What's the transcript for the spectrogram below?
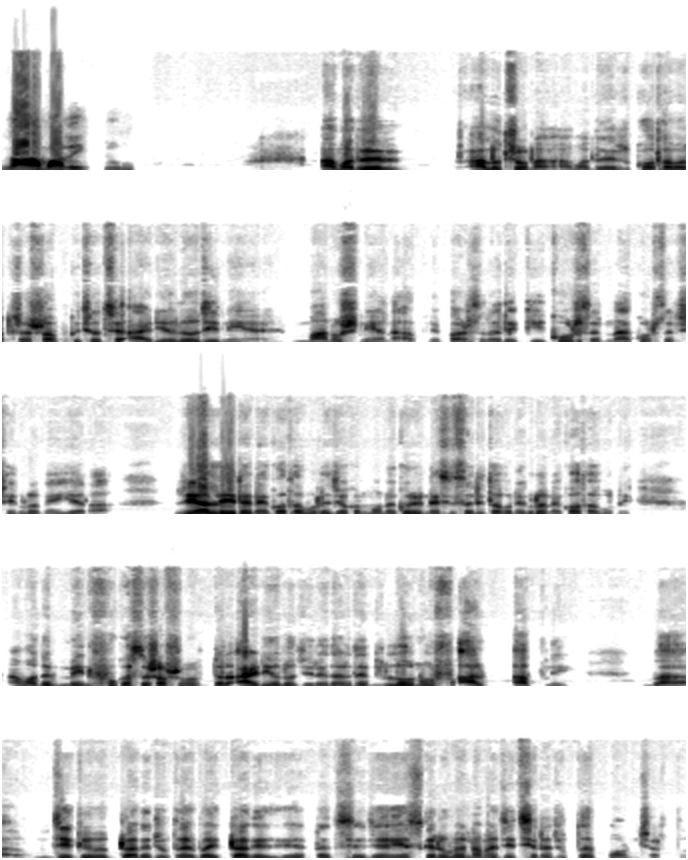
না আমার একটু আমাদের আলোচনা আমাদের কথাবার্তা সবকিছু হচ্ছে আইডিওলজি নিয়ে মানুষ নিয়ে না। আপনি পার্সোনালি কি করছেন না করছেন সেগুলো নিয়ে ইয়ে না। রিয়ালি এটা নিয়ে কথা বলি যখন মনে করি নেসেসারি তখন এগুলো নিয়ে কথা বলি। আমাদের মেইন ফোকাস তো সবসময় তার ideology rather than loan of আপনি। বা যে কেউ একটু আগে যুক্ত হয় বা একটু আগে একটা যে এসকে রুবেল নামে যে ছেলে যুক্ত হয় ছাড়তো।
